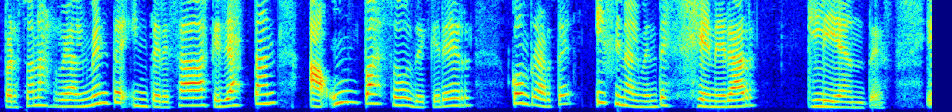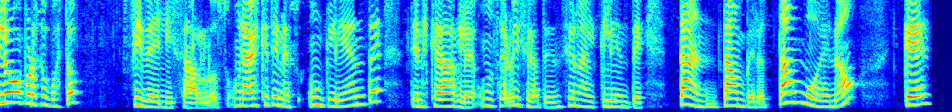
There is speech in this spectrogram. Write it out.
personas realmente interesadas que ya están a un paso de querer comprarte y finalmente generar clientes. Y luego, por supuesto, fidelizarlos. Una vez que tienes un cliente, tienes que darle un servicio de atención al cliente tan, tan, pero tan bueno que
